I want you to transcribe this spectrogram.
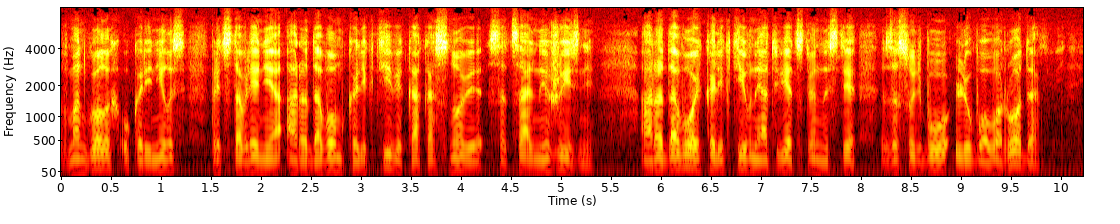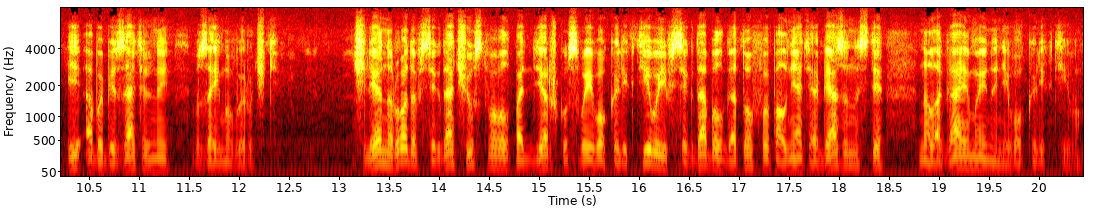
В монголах укоренилось представление о родовом коллективе как основе социальной жизни, о родовой коллективной ответственности за судьбу любого рода и об обязательной взаимовыручке. Член рода всегда чувствовал поддержку своего коллектива и всегда был готов выполнять обязанности, налагаемые на него коллективом.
